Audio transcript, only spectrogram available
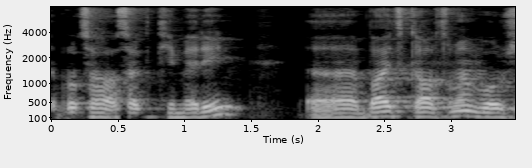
դպրոցահասակ թիմերին, բայց կարծում եմ, որ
